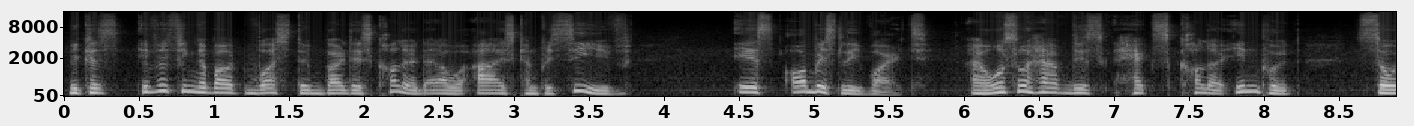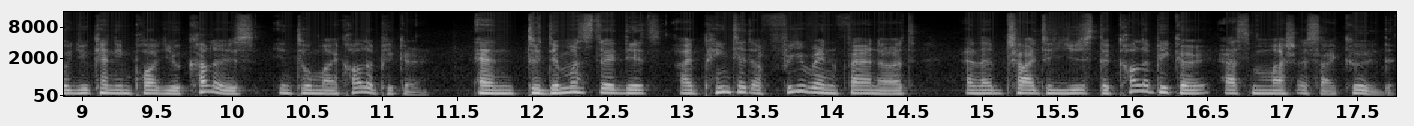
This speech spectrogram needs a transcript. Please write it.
because think about what's the brightest color that our eyes can perceive, it's obviously white. I also have this hex color input so you can import your colors into my color picker. And to demonstrate this, I painted a Frieren fan art and I tried to use the color picker as much as I could.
